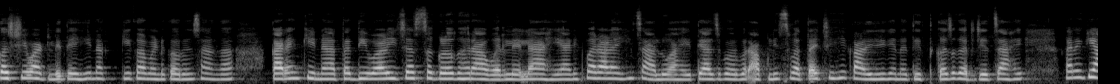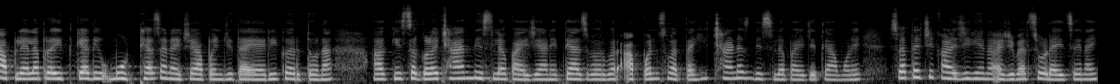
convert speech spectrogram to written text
कशी वाटली तेही नक्की कमेंट करून सांगा. कारण की ना आता दिवाळीचं सगळं घर आवरलेलं आहे आणि फराळही चालू आहे. त्याचबरोबर आपली स्वतःचीही काळजी घेणं तितकंच गरजेचं आहे. कारण की आपल्याला प्र इतक्या दिव मोठ्या सणाची आपण जी तयारी करतो ना की सगळं छान दिसलं पाहिजे आणि त्याचबरोबर आपण स्वतःही छानच दिसलं पाहिजे. त्यामुळे स्वतःची काळजी घेणं अजिबात सोडायचं नाही.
